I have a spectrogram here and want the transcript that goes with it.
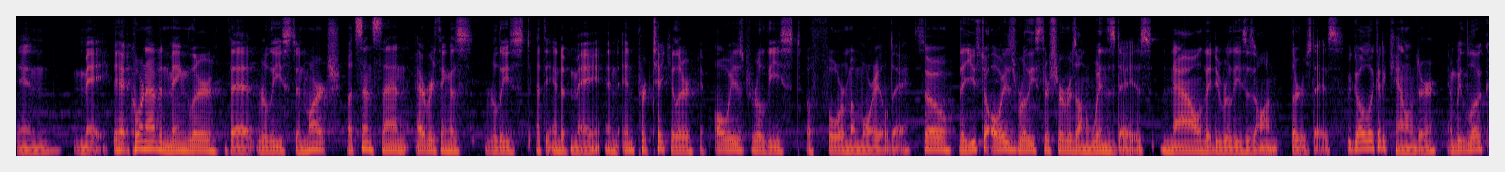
in May. They had Coirnav and Mangler that released in March, but since then, everything has released at the end of May, and in particular, they've always released before Memorial Day. So they used to always release their servers on Wednesdays. Now they do releases on Thursdays. We go look at a calendar and we look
